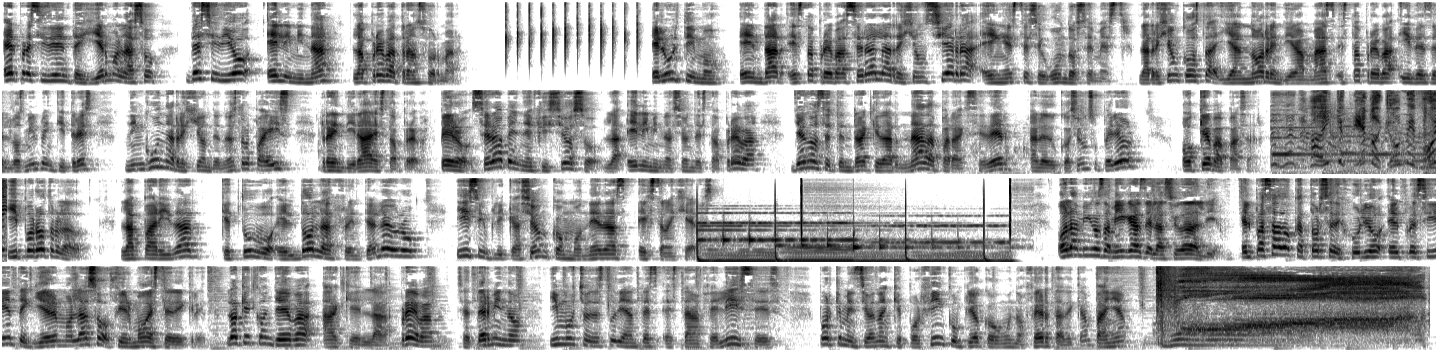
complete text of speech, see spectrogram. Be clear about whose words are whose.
Speaker 1: el presidente Guillermo Lazo decidió eliminar la prueba Transformar. El último en dar esta prueba será la región Sierra en este segundo semestre. La región Costa ya no rendirá más esta prueba y desde el 2023 ninguna región de nuestro país rendirá esta prueba. Pero ¿será beneficioso la eliminación de esta prueba? ¿Ya no se tendrá que dar nada para acceder a la educación superior? ¿O qué va a pasar?
Speaker 2: ¡Ay, qué miedo! ¡Yo me voy!
Speaker 1: Y por otro lado, la paridad que tuvo el dólar frente al euro y su implicación con monedas extranjeras. Hola amigos, amigas de la Ciudad al Día. El pasado 14 de julio, el presidente Guillermo Lazo firmó este decreto, lo que conlleva a que la prueba se terminó y muchos estudiantes están felices porque mencionan que por fin cumplió con una oferta de campaña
